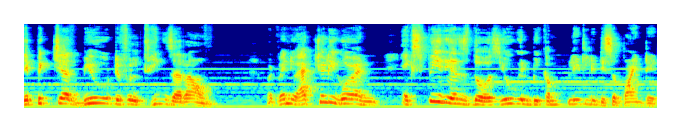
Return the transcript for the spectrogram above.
they picture beautiful things around. But when you actually go and experience those, you will be completely disappointed.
